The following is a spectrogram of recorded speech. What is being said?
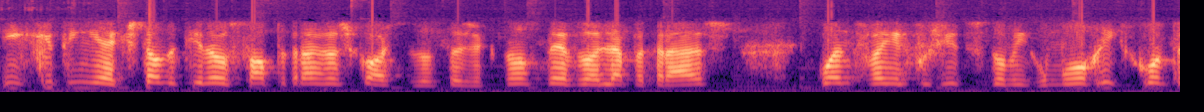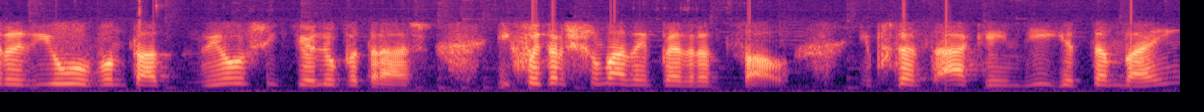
e que tinha a questão de tirar o sal para trás das costas, ou seja, que não se deve olhar para trás quando vem a fugir de Sodoma e Gomorra e que contrariou a vontade de Deus e que olhou para trás e que foi transformada em pedra de sal. E, portanto, há quem diga também,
